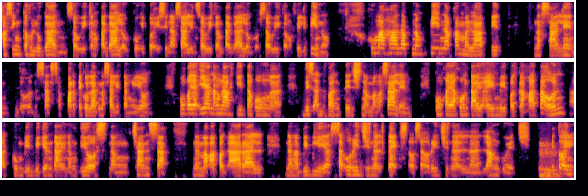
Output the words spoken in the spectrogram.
kasing kahulugan sa wikang Tagalog, kung ito ay sinasalin sa wikang Tagalog o sa wikang Filipino, humahanap ng pinakamalapit na salin doon sa, sa particular na salitang iyon. Kung kaya iyan ang nakikita kong uh, disadvantage ng mga salin. Kung kaya kung tayo ay may pagkakataon at kung bibigyan tayo ng Diyos ng tsansa na makapag-aral ng Biblia sa original text o sa original na language, mm-hmm. ito ay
